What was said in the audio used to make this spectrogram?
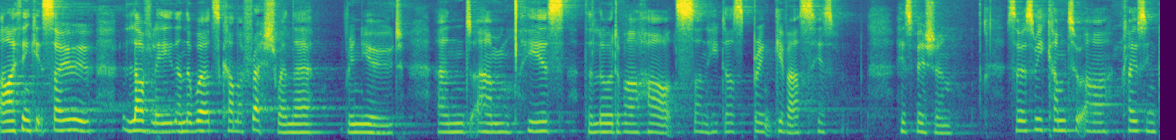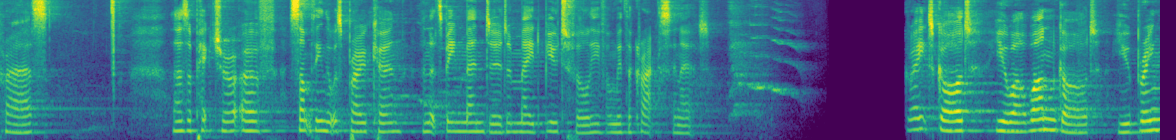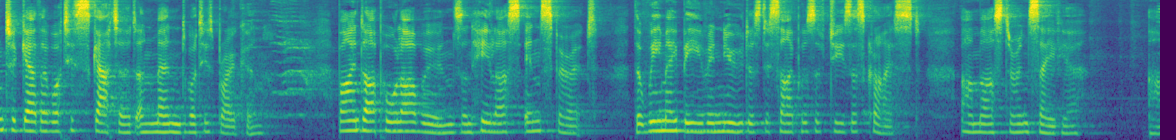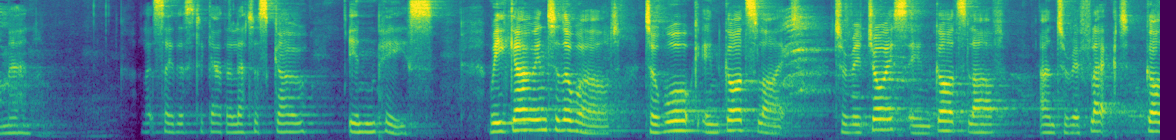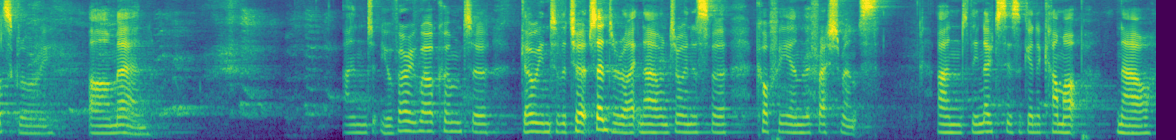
And I think it's so lovely, and the words come afresh when they're renewed. And um, He is the Lord of our hearts, and He does bring, give us His, his vision. So as we come to our closing prayers, there's a picture of something that was broken and it's been mended and made beautiful, even with the cracks in it. Great God, you are one God. You bring together what is scattered and mend what is broken. Bind up all our wounds and heal us in spirit, that we may be renewed as disciples of Jesus Christ, our Master and Saviour. Amen. Let's say this together. Let us go in peace. We go into the world to walk in God's light, to rejoice in God's love, and to reflect God's glory. Amen. And you're very welcome to go into the church centre right now and join us for coffee and refreshments. And the notices are going to come up now.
